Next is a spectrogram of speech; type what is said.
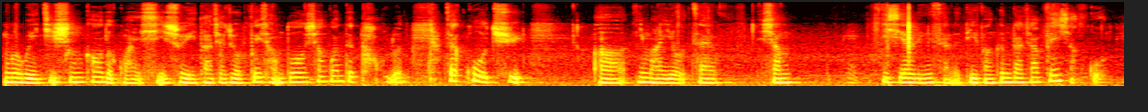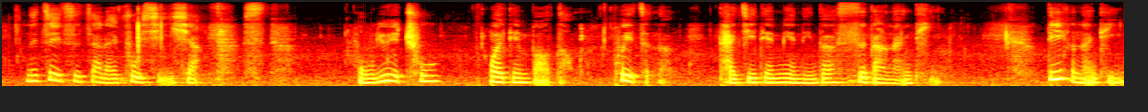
因为危机升高的关系，所以大家就非常多相关的讨论。在过去，呃，伊玛有在相一些零散的地方跟大家分享过。那这次再来复习一下，五月初外电报道会诊了台积电面临的四大难题。第一个难题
